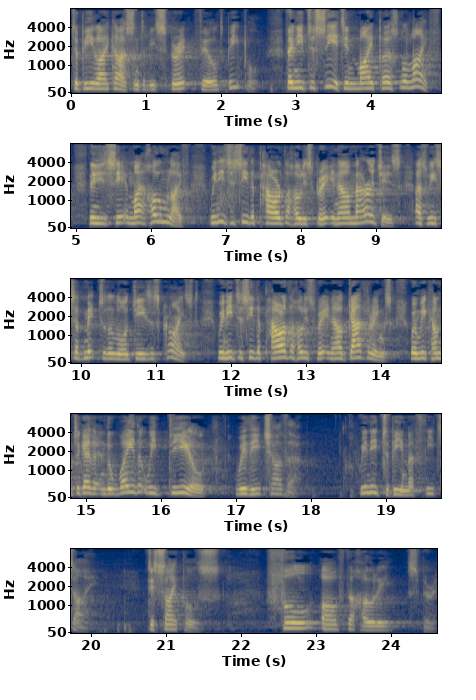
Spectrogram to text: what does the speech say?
to be like us and to be spirit filled people. They need to see it in my personal life. They need to see it in my home life. We need to see the power of the Holy Spirit in our marriages as we submit to the Lord Jesus Christ. We need to see the power of the Holy Spirit in our gatherings when we come together in the way that we deal with each other. We need to be mathetai, disciples, full of the Holy Spirit.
